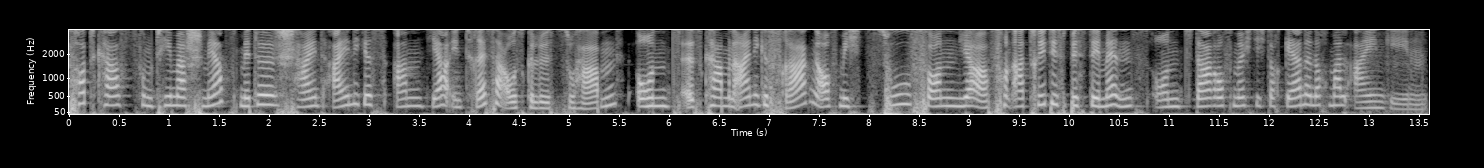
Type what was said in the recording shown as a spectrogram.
Podcast zum Thema Schmerzmittel scheint einiges an ja, Interesse ausgelöst zu haben. Und es kamen einige Fragen auf mich zu von, ja, von Arthritis bis Demenz. Und darauf möchte ich doch gerne nochmal eingehen.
